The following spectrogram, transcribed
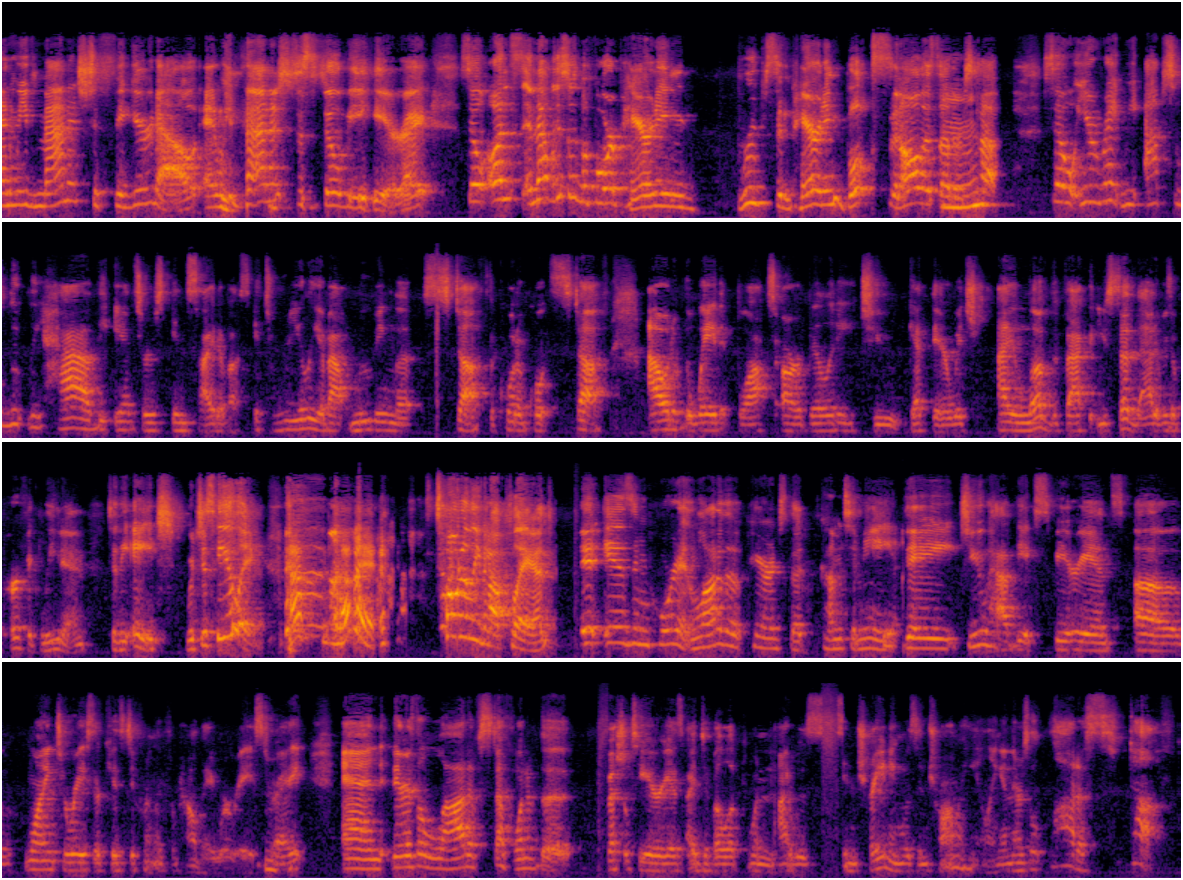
And we've managed to figure it out and we managed to still be here right? So on and that this was before parenting groups and parenting books and all this other mm-hmm. stuff so you're right. We absolutely have the answers inside of us. It's really about moving the stuff, the quote unquote stuff, out of the way that blocks our ability to get there, which I love the fact that you said that. It was a perfect lead in to the H, which is healing. Love it. totally not planned. It is important. A lot of the parents that come to me, they do have the experience of wanting to raise their kids differently from how they were raised, mm-hmm. right? And there's a lot of stuff. One of the specialty areas I developed when I was in training was in trauma healing, and there's a lot of stuff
